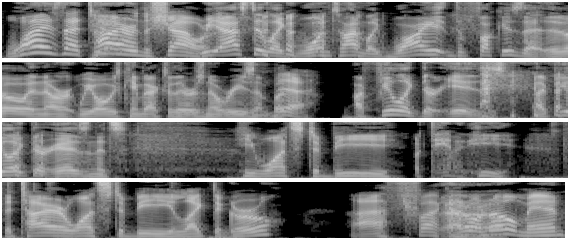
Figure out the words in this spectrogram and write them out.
why is that tire Yeah. in the shower? we asked it like one time, like why the fuck is that? And, oh, and our, we always came back to there was no reason, but yeah. I feel like there is. I feel like there is, and it's he wants to be oh damn it he the tire wants to be like the girl ah fuck i, I don't don't know. know. man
